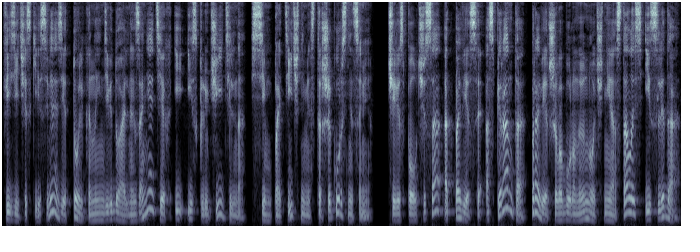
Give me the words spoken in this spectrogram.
Физические связи только на индивидуальных занятиях и исключительно с симпатичными старшекурсницами. Через полчаса от повесы аспиранта, проведшего бурную ночь, не осталось и следа.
